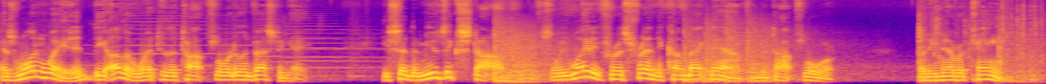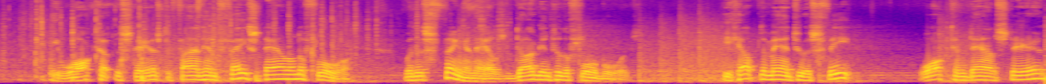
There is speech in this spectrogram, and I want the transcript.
As one waited, the other went to the top floor to investigate. He said the music stopped, so he waited for his friend to come back down from the top floor. But he never came. He walked up the stairs to find him face down on the floor with his fingernails dug into the floorboards. He helped the man to his feet, walked him downstairs.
